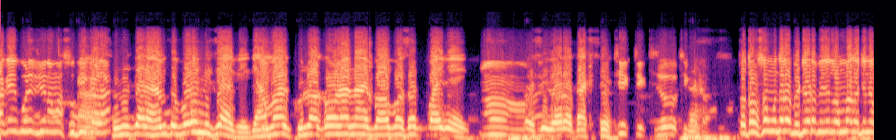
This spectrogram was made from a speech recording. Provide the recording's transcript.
আগেই বলেছিলেন আমার সুখী কাড়া সুখী কাড়া আমি তো বই নিচে আগে যে আমার খোলা কওড়া নাই বা বসত পাই নাই। হ্যাঁ। বেশি ঘরে থাকছে। ঠিক ঠিক ঠিক তো দর্শক বন্ধুরা ভিডিওটা বেশি লম্বা করছি না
